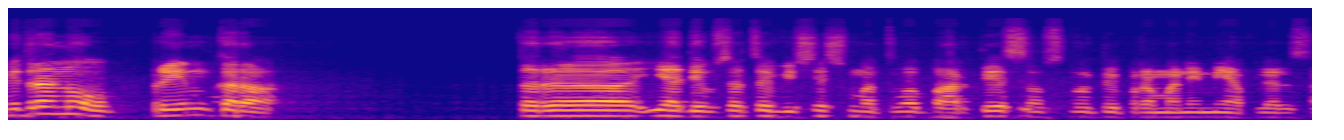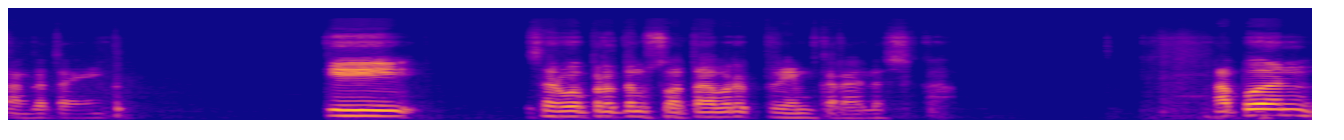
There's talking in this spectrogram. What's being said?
मित्रांनो प्रेम करा. तर या दिवसाचं विशेष महत्त्व भारतीय संस्कृतीप्रमाणे मी आपल्याला सांगत आहे की सर्वप्रथम स्वतःवर प्रेम करायला शिका. आपण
